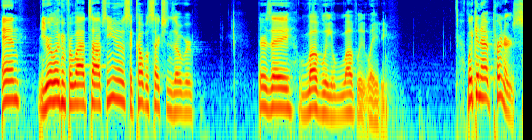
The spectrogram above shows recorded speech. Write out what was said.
And you're looking for laptops, and you notice a couple sections over, there's a lovely, lovely lady looking at printers.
